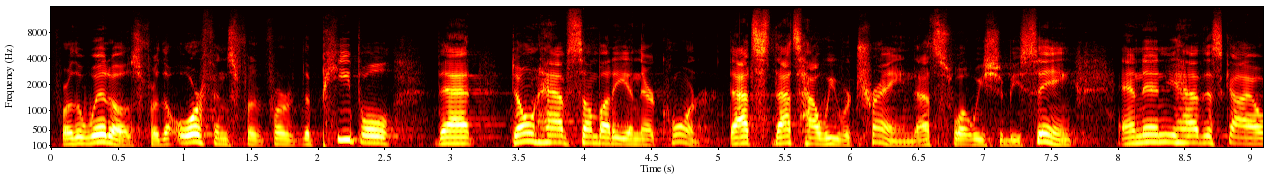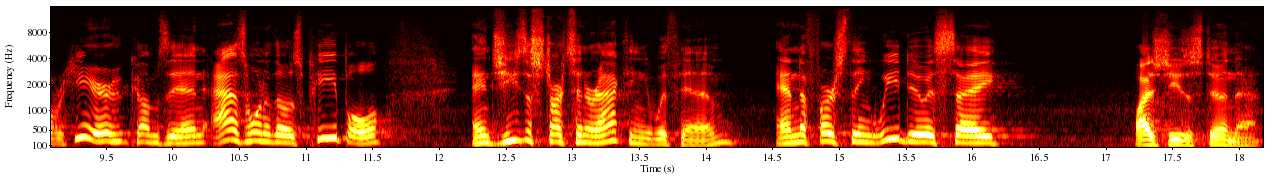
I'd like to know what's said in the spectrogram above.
for the widows, for the orphans, for, for the people that don't have somebody in their corner. That's, that's how we were trained. That's what we should be seeing. And then you have this guy over here who comes in as one of those people, and Jesus starts interacting with him. And the first thing we do is say, Why is Jesus doing that?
